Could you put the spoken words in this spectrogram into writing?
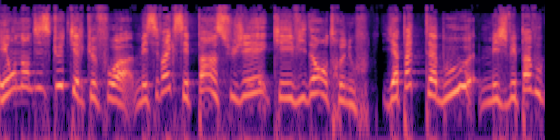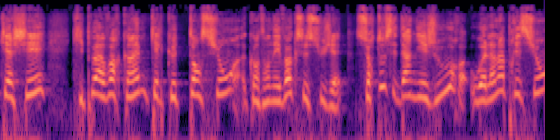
Et on en discute quelquefois, mais c'est vrai que c'est pas un sujet qui est évident entre nous. Il n'y a pas de tabou, mais je vais pas vous cacher qu'il peut avoir quand même quelques tensions quand on évoque ce sujet. Surtout ces derniers jours où elle a l'impression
